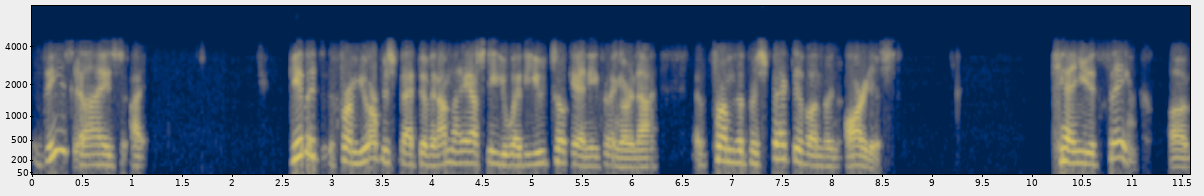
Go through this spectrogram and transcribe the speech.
These Yeah. guys, I give it from your perspective, and I'm not asking you whether you took anything or not. From the perspective of an artist, can you think of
